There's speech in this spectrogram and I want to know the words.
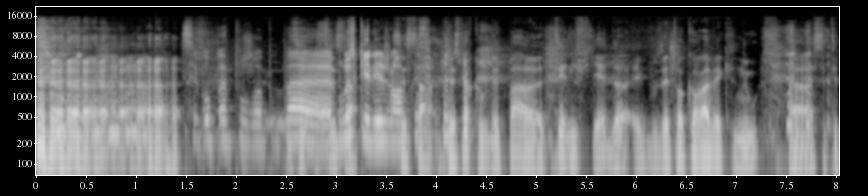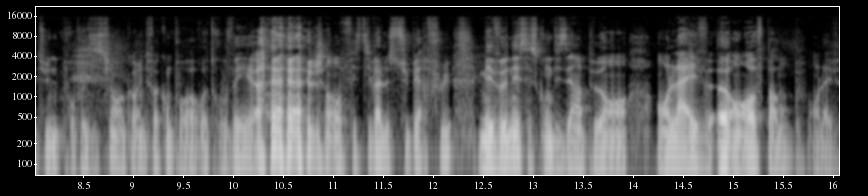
C'est pour pas, pour, pour C'est- pas euh, ça. brusquer les gens C'est ça. J'espère que vous n'êtes pas euh, terrifiés et que vous êtes encore avec nous. Euh, C'était une proposition, encore une fois, qu'on pourra retrouver euh, genre au festival Superflu. Mais venez, c'est ce qu'on disait un peu en, en live, euh, en off, pardon, en live,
